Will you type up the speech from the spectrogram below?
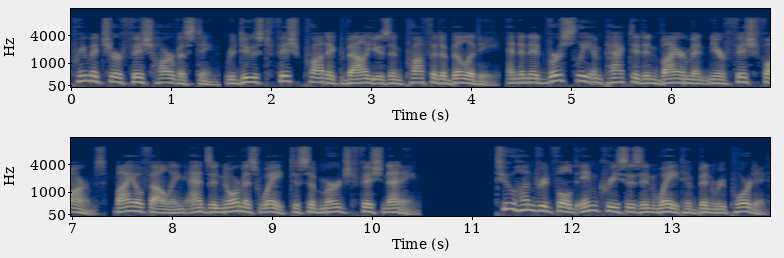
premature fish harvesting, reduced fish product values and profitability, and an adversely impacted environment near fish farms. Biofouling adds enormous weight to submerged fish netting. 200-fold increases in weight have been reported.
